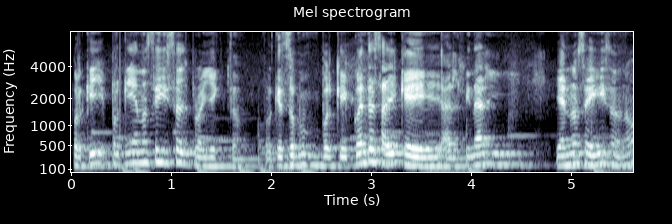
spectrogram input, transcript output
¿Por qué, por qué ya no se hizo el proyecto? Porque, porque cuentas ahí que al final ya no se hizo, ¿no?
